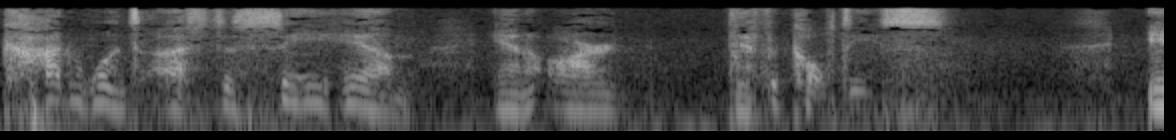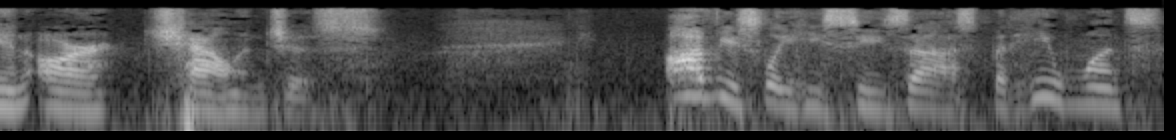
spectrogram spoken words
God wants us to see Him in our difficulties, in our challenges obviously he sees us, but he wants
